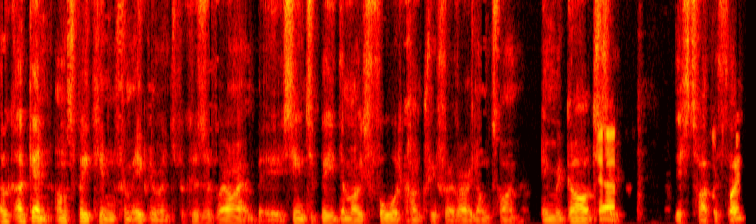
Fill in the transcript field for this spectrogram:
Again, I'm speaking from ignorance because of where I am, but it seemed to be the most forward country for a very long time in regards Yeah. to this type of For, thing.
